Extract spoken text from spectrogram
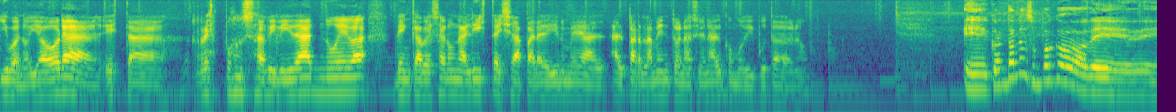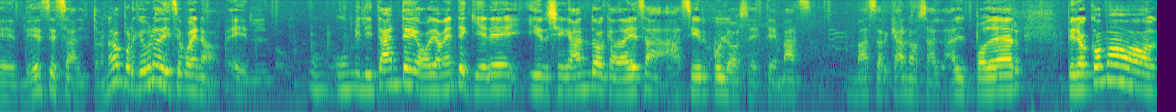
y bueno, y ahora esta responsabilidad nueva de encabezar una lista y ya para irme al, Parlamento Nacional como diputado, ¿no? Eh, contanos un poco de, ese salto, ¿no? Porque uno dice, bueno, un, militante obviamente quiere ir llegando cada vez a, a círculos este, más más cercanos al, poder, pero ¿cómo,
